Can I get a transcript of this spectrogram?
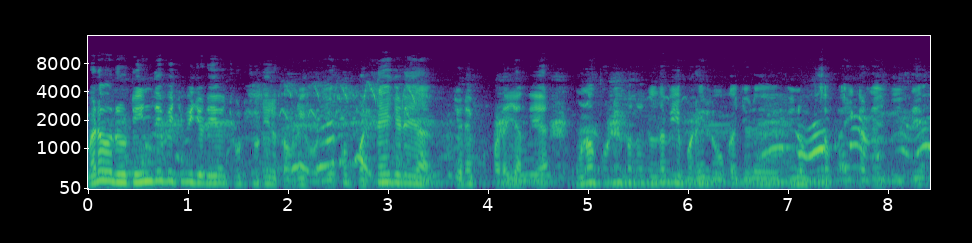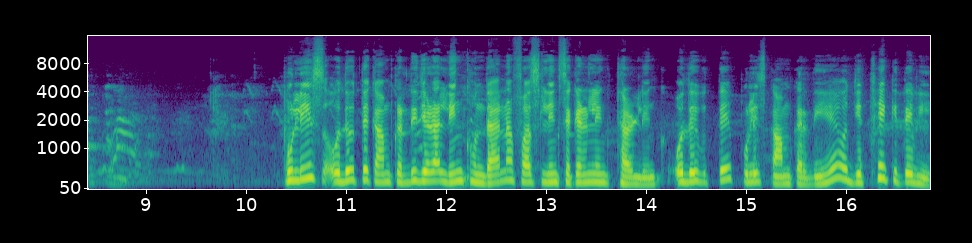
ਮੈਡਮ ਰੂਟੀਨ ਦੇ ਵਿੱਚ ਵੀ ਜਿਹੜੇ ਛੋਟੀ ਛੋਟੀ ਰਿਕਵਰੀ ਹੋ ਰਹੀ ਹੈ। ਕੋਈ ਵੱਡੇ ਜਿਹੜੇ ਆ ਜਿਹੜੇ ਫੜੇ ਜਾਂਦੇ ਆ ਉਹਨਾਂ ਕੋਲ ਨਹੀਂ ਪਤਾ ਚੱਲਦਾ ਵੀ ਇਹ ਬੜੇ ਲੋਕ ਆ ਜਿਹੜੇ ਇਹਨੂੰ ਸਪਲਾਈ ਕਰਦੇ ਆ ਵੇਚਦੇ ਆ ਉਹ ਕਿਉਂ ਨਹੀਂ? ਪੁਲਿਸ ਉਹਦੇ ਉੱਤੇ ਕੰਮ ਕਰਦੀ ਜਿਹੜਾ ਲਿੰਕ ਹੁੰਦਾ ਹੈ ਨਾ first link second link third link ਉਹਦੇ ਉੱਤੇ ਪੁਲਿਸ ਕੰਮ ਕਰਦੀ ਹੈ। ਔਰ ਜਿੱਥੇ ਕਿਤੇ ਵੀ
